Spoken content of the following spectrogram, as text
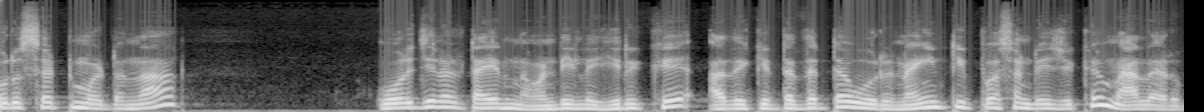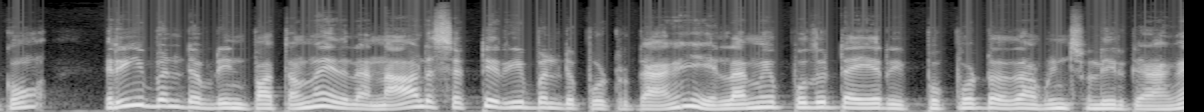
ஒரு செட் மட்டும்தான் ஒரிஜினல் டயர் இந்த வண்டியில் இருக்குது அது கிட்டத்தட்ட ஒரு 90% பர்சன்டேஜுக்கு மேலே இருக்கும். ரீபெல்ட் அப்படின்னு பார்த்தோம்னா இதில் நாலு செட்டு ரீபில்ட் போட்டிருக்காங்க. எல்லாமே புது டயர் இப்போ போட்டது அப்படின்னு சொல்லியிருக்காங்க.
